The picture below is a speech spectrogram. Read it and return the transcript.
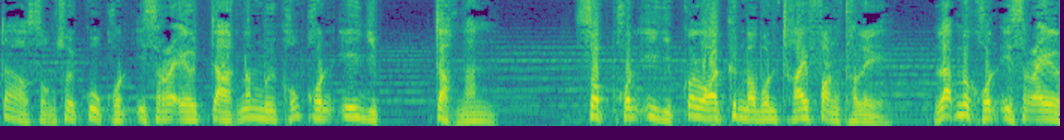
เจ้าทรงช่วยกู้คนอิสราเอลจากน้ำมือของคนอียิปต์ จากนั้นศพคนอียิปต์ก็ลอยขึ้นมาบนชายฝั่งทะเล และเมื่อคนอิสราเอล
